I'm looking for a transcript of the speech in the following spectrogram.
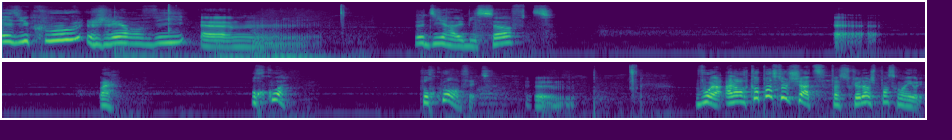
Et du coup, j'ai envie euh, de dire à Ubisoft. Euh, voilà. Pourquoi? Pourquoi en fait? Euh, Voilà. Alors, qu'en pense le chat? Parce que là, je pense qu'on va rigoler.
